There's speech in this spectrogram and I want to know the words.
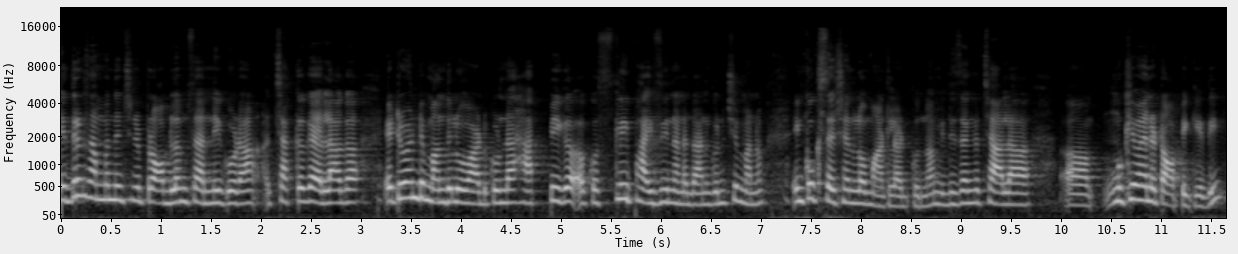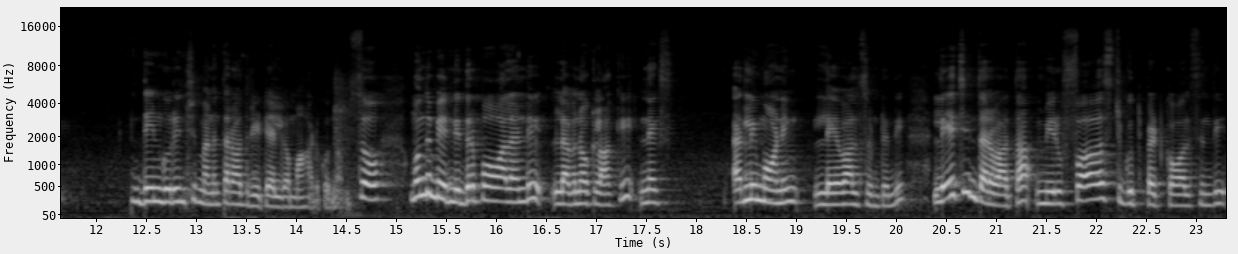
నిద్రకు సంబంధించిన ప్రాబ్లమ్స్ అన్నీ కూడా చక్కగా ఎలాగా ఎటువంటి మందులు వాడకుండా హ్యాపీగా ఒక స్లీప్ హైజీన్ అనే దాని గురించి మనం ఇంకొక సెషన్లో మాట్లాడుకుందాం. ఇది నిజంగా చాలా ముఖ్యమైన టాపిక్ ఇది. దీని గురించి మనం తర్వాత డీటెయిల్గా మాట్లాడుకుందాం. సో ముందు మీరు నిద్రపోవాలండి లెవెన్ ఓ క్లాక్కి నెక్స్ట్ ఎర్లీ మార్నింగ్ లేవాల్సి ఉంటుంది. లేచిన తర్వాత మీరు ఫస్ట్ గుర్తుపెట్టుకోవాల్సింది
